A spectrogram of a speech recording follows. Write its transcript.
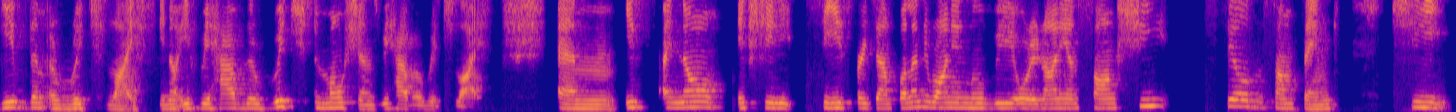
give them a rich life. You know, if we have the rich emotions, we have a rich life. Um, if I know if she sees, for example, an Iranian movie or Iranian song, she feels something she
